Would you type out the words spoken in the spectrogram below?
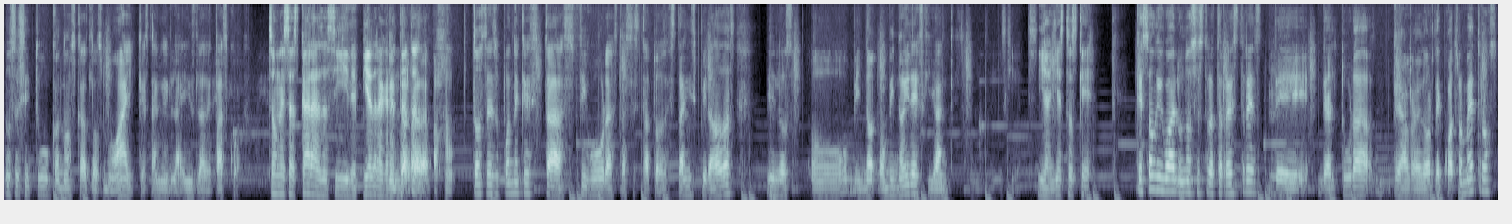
No sé si tú conozcas los Moai que están en la isla de Pascua. Son esas caras así de piedra. Enterrada, Ajá. Entonces se supone que estas figuras, estas estatuas están inspiradas en los homino- hominoides gigantes. Y ahí estos que. Que son igual unos extraterrestres de, de altura de alrededor de 4 metros,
